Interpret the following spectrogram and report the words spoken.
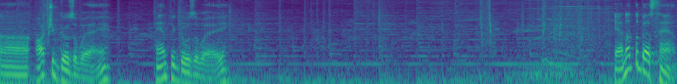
Uh, Archer goes away. Panther goes away. Yeah, not the best hand.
